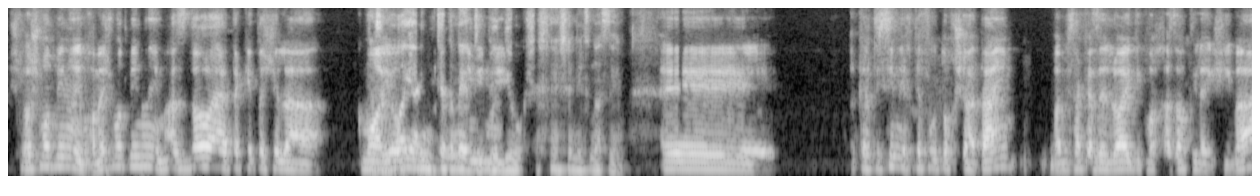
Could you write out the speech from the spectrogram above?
300 מינויים, 500 מינויים, אז לא היה את הקטע של ה... כמו זה היום. לא היה אינטרנטי. בדיוק, שנכנסים. אה, הכרטיסים נחטפו תוך שעתיים, במשחק הזה לא הייתי, כבר חזרתי לישיבה.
